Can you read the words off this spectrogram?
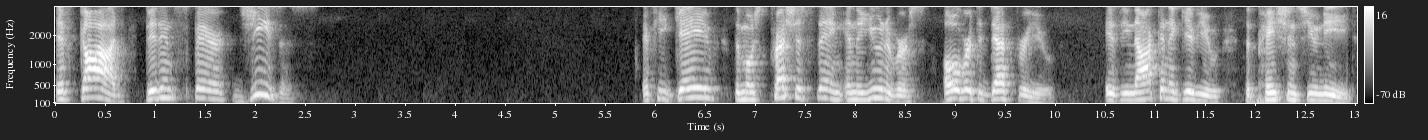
if God didn't spare Jesus, if he gave the most precious thing in the universe over to death for you, is he not going to give you the patience you need,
